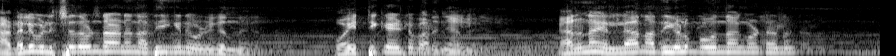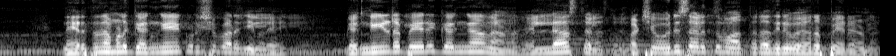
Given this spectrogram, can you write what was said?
കടൽ വിളിച്ചതുകൊണ്ടാണ് നദി ഇങ്ങനെ ഒഴുകുന്നത്. പൊയറ്റിക്കായിട്ട് പറഞ്ഞാൽ. കാരണം എല്ലാ നദികളും പോകുന്ന അങ്ങോട്ടാണ്. നേരത്തെ നമ്മൾ ഗംഗയെക്കുറിച്ച് പറഞ്ഞില്ലേ? ഗംഗയുടെ പേര് ഗംഗ എന്നാണ് എല്ലാ സ്ഥലത്തും. പക്ഷെ ഒരു സ്ഥലത്ത് മാത്രം അതിന് വേറെ പേരാണ്.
